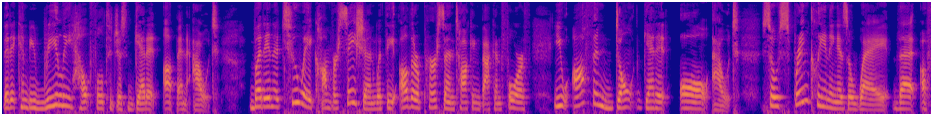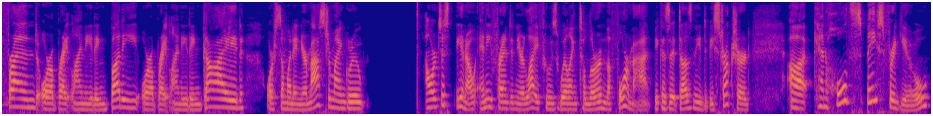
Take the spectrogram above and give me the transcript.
that it can be really helpful to just get it up and out. But in a two-way conversation with the other person talking back and forth, you often don't get it all out. So spring cleaning is a way that a friend or a Brightline eating buddy or a Brightline eating guide or someone in your mastermind group or just, you know, any friend in your life who's willing to learn the format because it does need to be structured, uh, can hold space for you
